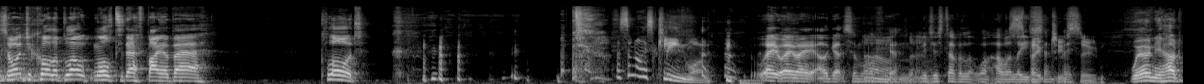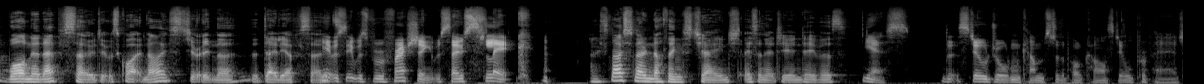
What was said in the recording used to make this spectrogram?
So, what do you call a bloke mauled to death by a bear? Claude. That's a nice clean one. Wait, wait, wait. I'll get some more Oh, for you. no. Let me just have a look what our Lee Spoke sent too me. soon. We only had one an episode. It was quite nice during the, the daily episodes. It was it was refreshing. It was so slick. It's nice to know nothing's changed, isn't it, G and Divas? yes, that still Jordan comes to the podcast ill prepared.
